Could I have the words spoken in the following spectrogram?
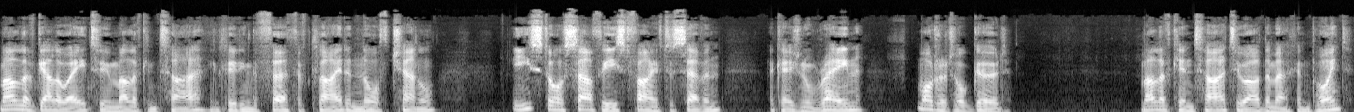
Mull of Galloway to Mull of Kintyre, including the Firth of Clyde and North Channel. East or southeast 5 to 7. Occasional rain. Moderate or good. Mull of Kintyre to Ardnamurchan Point.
